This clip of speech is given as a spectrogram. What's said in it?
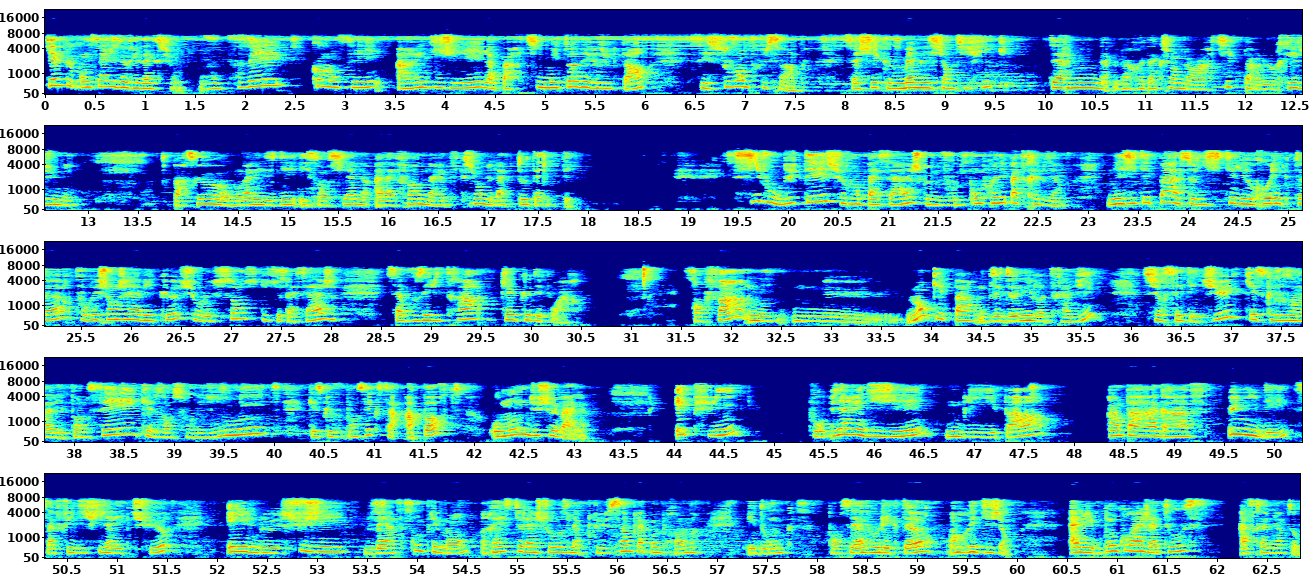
Quelques conseils de rédaction. Vous pouvez commencer à rédiger la partie méthode et résultats. C'est souvent plus simple. Sachez que même les scientifiques terminent leur rédaction de leur article par le résumé. Parce qu'on a les idées essentielles à la fin de la rédaction de la totalité. Si vous butez sur un passage que vous ne comprenez pas très bien, n'hésitez pas à solliciter les relecteurs pour échanger avec eux sur le sens de ce passage ça vous évitera quelques déboires. Enfin, ne, manquez pas de donner votre avis sur cette étude. Qu'est-ce que vous en avez pensé? Quelles en sont les limites? Qu'est-ce que vous pensez que ça apporte au monde du cheval? Et puis, pour bien rédiger, n'oubliez pas un paragraphe, une idée, ça fluidifie la lecture. Et le sujet, verbe, complément reste la chose la plus simple à comprendre et donc Pensez à vos lecteurs en rédigeant. Allez, bon courage à tous, à très bientôt.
